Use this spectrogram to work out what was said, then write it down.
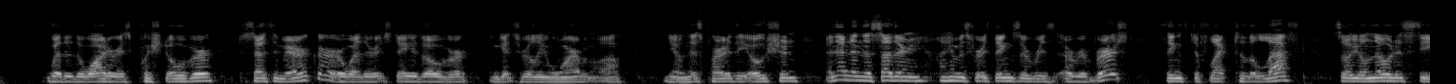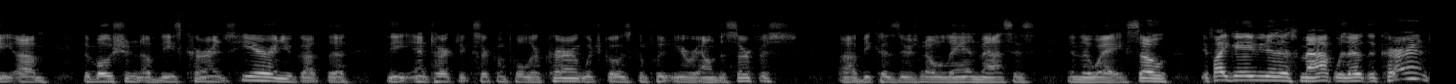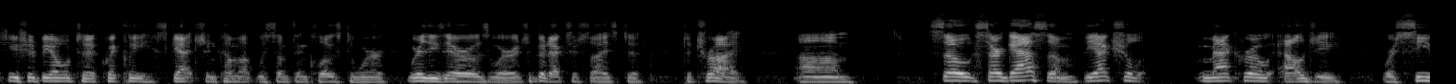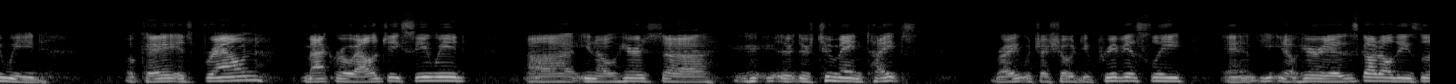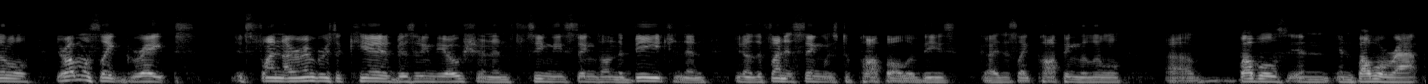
whether the water is pushed over to South America or whether it stays over and gets really warm off, you know, in this part of the ocean. And then in the southern hemisphere, things are, re are reversed. Things deflect to the left. So you'll notice the um, the motion of these currents here, and you've got the the Antarctic circumpolar current, which goes completely around the surface uh, because there's no land masses in the way. So if I gave you this map without the currents, you should be able to quickly sketch and come up with something close to where, where these arrows were. It's a good exercise to, to try. Um, so sargassum, the actual macroalgae or seaweed, okay, it's brown macroalgae, seaweed. Uh, you know, here's, uh, here, there's two main types right, which I showed you previously. And, you know, here it is. It's got all these little, they're almost like grapes. It's fun. I remember as a kid visiting the ocean and seeing these things on the beach. And then, you know, the funnest thing was to pop all of these guys. It's like popping the little uh, bubbles in, in bubble wrap.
